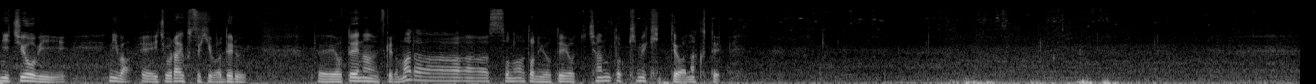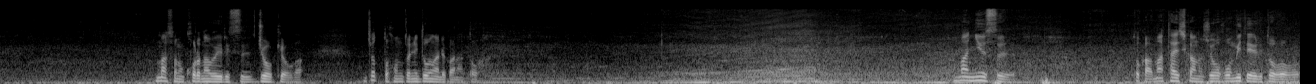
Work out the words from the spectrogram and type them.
日曜日には、えー、一応ライフツヒは出る、えー、予定なんですけど、まだその後の予定をちゃんと決めきってはなくて、まあ、そのコロナウイルス状況がちょっと本当にどうなるかなと。まあ、ニュースとか、まあ、大使館の情報を見ていると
